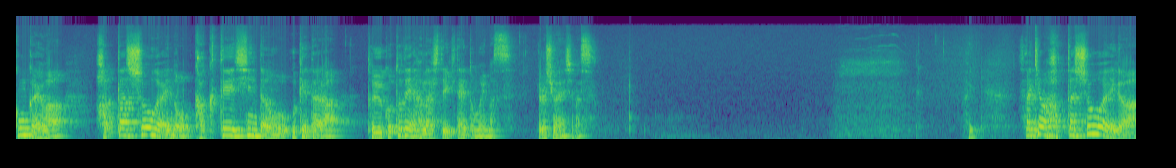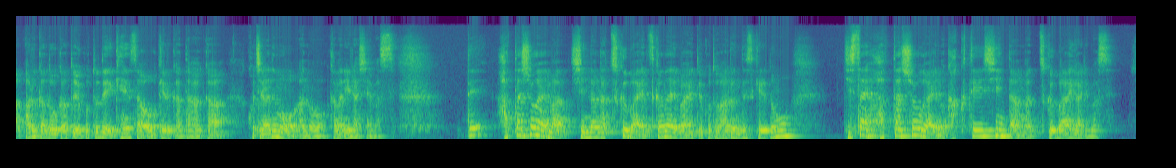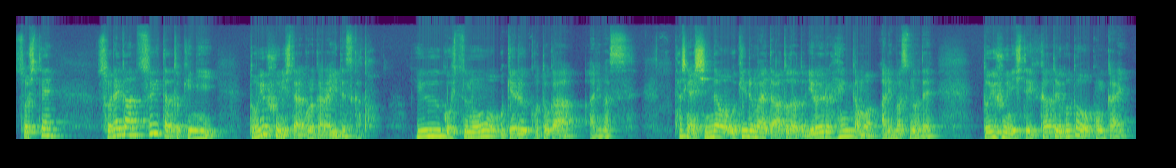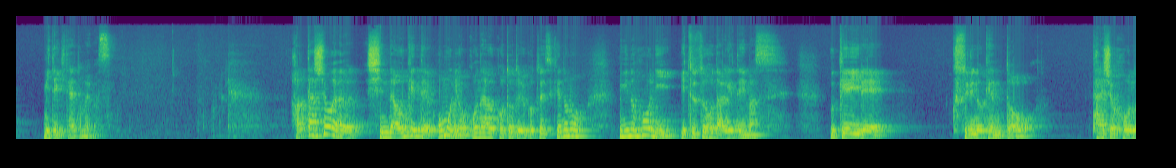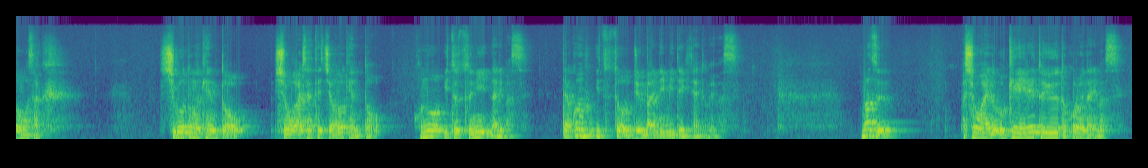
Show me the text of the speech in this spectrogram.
今回は発達障害の確定診断を受けたらということで話していきたいと思います。よろしくお願いします。はい、最近は発達障害があるかどうかということで検査を受ける方がこちらでもあのかなりいらっしゃいます。で発達障害、まあ、診断がつく場合つかない場合ということがあるんですけれども実際発達障害の確定診断がつく場合があります。そしてそれがついた時にどういうふうにしたらこれからいいですかと。いうご質問を受けることがあります。確かに診断を受ける前と後だといろいろ変化もありますのでどういうふうにしていくかということを今回見ていきたいと思います。発達障害の診断を受けて主に行うことということですけれども右の方に5つほど挙げています。受け入れ薬の検討対処法の模索。仕事の検討障害者手帳の検討この5つになります。ではこの5つを順番に見ていきたいと思います。まず障害の受け入れというところになります。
